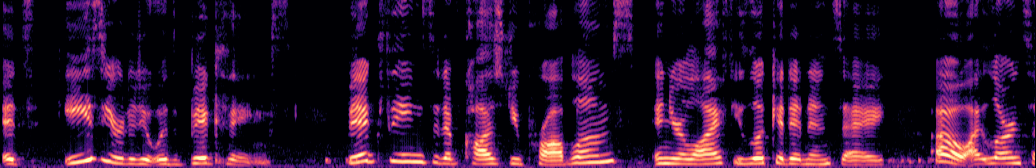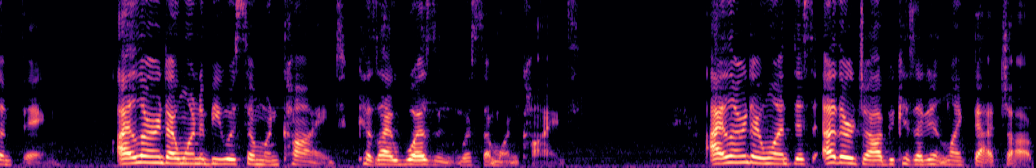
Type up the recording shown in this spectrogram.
It's easier to do it with big things. Big things that have caused you problems in your life, you look at it and say, Oh, I learned something. I learned I want to be with someone kind because I wasn't with someone kind. I learned I want this other job because I didn't like that job.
